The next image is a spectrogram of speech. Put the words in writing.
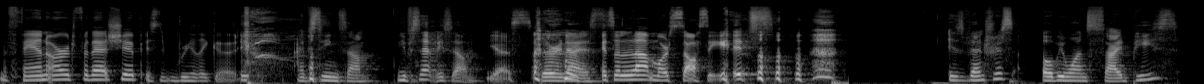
The fan art for that ship is really good. I've seen some. You've sent me some. yes. Very nice. It's a lot more saucy. It's is Ventress Obi Wan's side piece?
